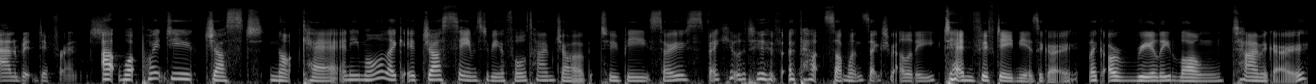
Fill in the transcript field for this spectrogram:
and a bit different. At what point do you just not care anymore? Like, it just seems to be a full time job to be so speculative about someone's sexuality 10, 15 years ago, like a really long time ago.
